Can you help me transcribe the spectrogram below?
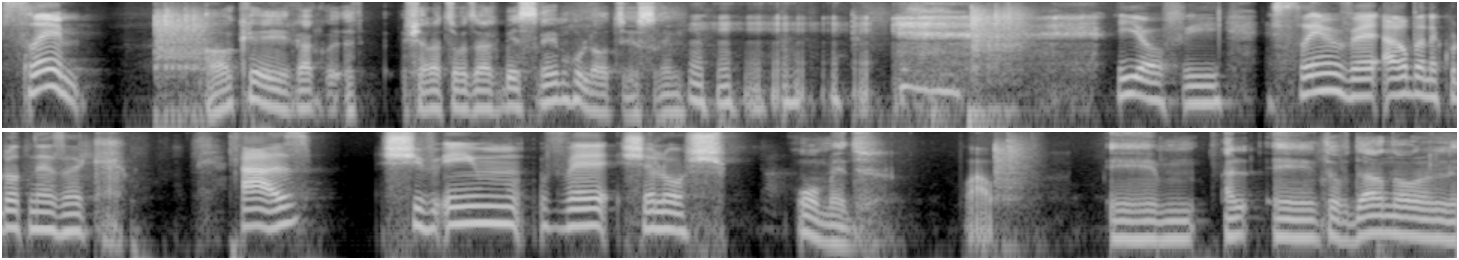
20. אוקיי, רק... אפשר לעצור את זה רק ב-20? הוא לא הוציא 20. יופי. 24 נקודות נזק. אז 73. הוא עומד. וואו. אמ, על- אה, טוב, דרנול, אה,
